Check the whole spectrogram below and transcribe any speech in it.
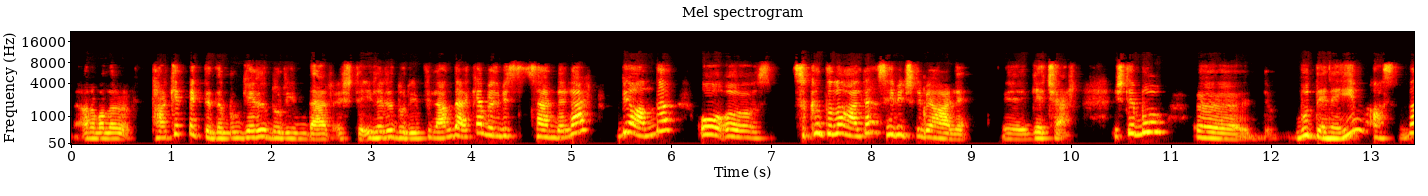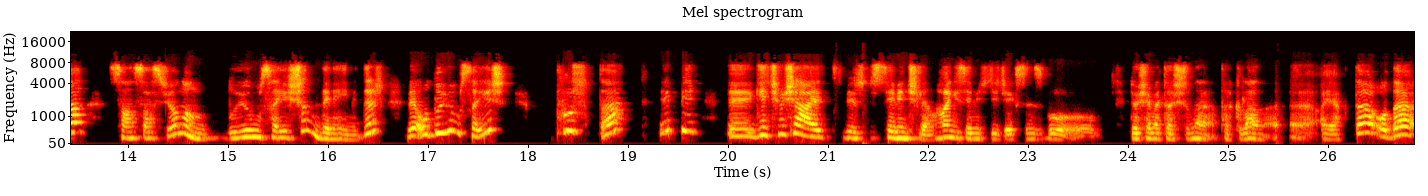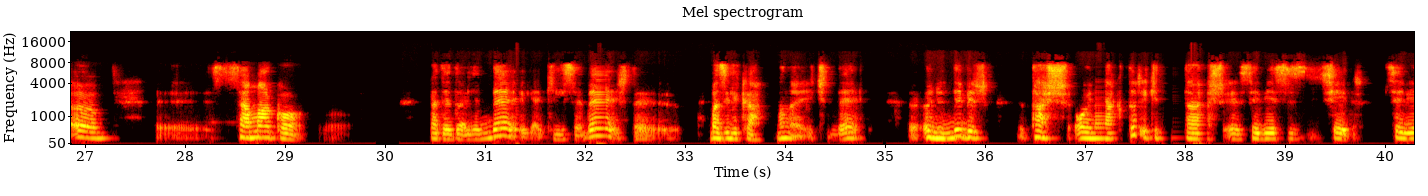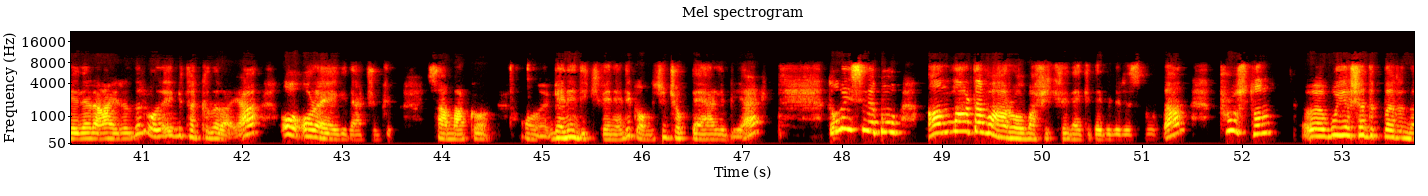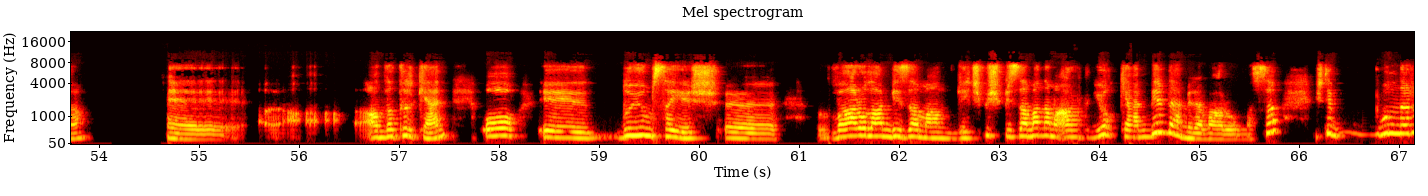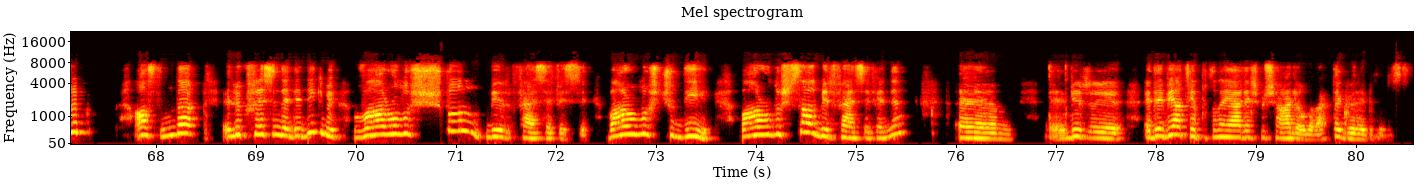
arabaları park etmektedir. Bu geri durayım der, işte ileri durayım falan derken böyle bir sendeler bir anda o, o sıkıntılı halden sevinçli bir hale e, geçer. İşte bu e, bu deneyim aslında sansasyonun, duyum sayışın deneyimidir ve o duyum sayış Proust'ta hep bir e, geçmişe ait bir sevinçle, hangi sevinç diyeceksiniz bu döşeme taşına takılan e, ayakta, o da e, San Marco katedralinde, kilisede işte bazilikanın içinde önünde bir taş oynaktır. İki taş e, seviyesiz şeydir. Seviyelere ayrılır. Oraya bir takılır ayağa. O oraya gider çünkü San Marco Venedik, Venedik onun için çok değerli bir yer. Dolayısıyla bu anlarda var olma fikrine gidebiliriz buradan. Proust'un e, bu yaşadıklarını e, anlatırken o e, duyum sayış, e, var olan bir zaman, geçmiş bir zaman ama artık yokken birdenbire var olması, işte bunları aslında Lucrez'in de dediği gibi varoluşun bir felsefesi, varoluşçu değil, varoluşsal bir felsefenin e, bir e, edebiyat yapıtına yerleşmiş hali olarak da görebiliriz.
